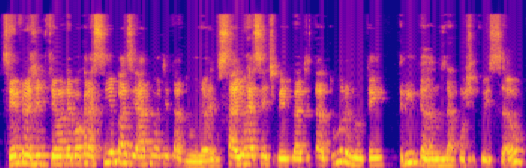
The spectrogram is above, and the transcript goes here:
Sempre a gente tem uma democracia baseada numa ditadura. A gente saiu recentemente da ditadura, não tem 30 anos da Constituição,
